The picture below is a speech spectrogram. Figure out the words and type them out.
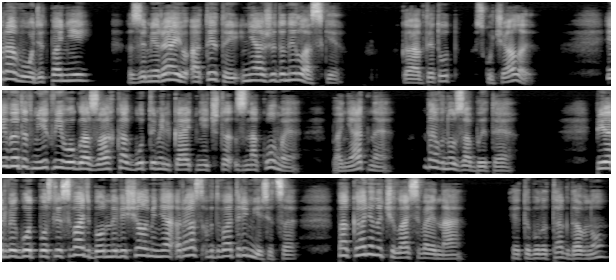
проводит по ней. Замираю от этой неожиданной ласки. Как ты тут? Скучала?» И в этот миг в его глазах как будто мелькает нечто знакомое, понятное, давно забытое. Первый год после свадьбы он навещал меня раз в два-три месяца, пока не началась война. Это было так давно.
